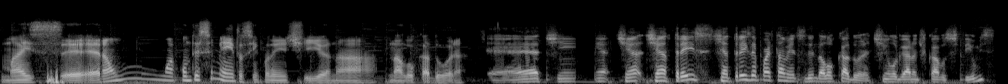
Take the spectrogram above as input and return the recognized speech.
Mas é, era um, um, acontecimento, assim, quando a gente ia na, na locadora. É, tinha, tinha, tinha, três, tinha três departamentos dentro da locadora. Tinha o lugar onde ficavam os filmes,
